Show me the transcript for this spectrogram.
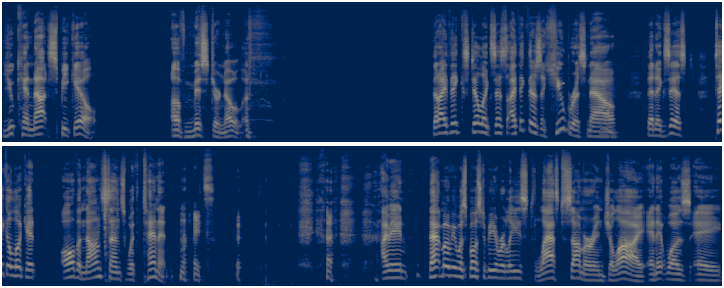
you cannot speak ill of Mr. Nolan. that I think still exists. I think there's a hubris now Hmm. that exists. Take a look at all the nonsense with Tenet. Right. I mean, that movie was supposed to be released last summer in July, and it was a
